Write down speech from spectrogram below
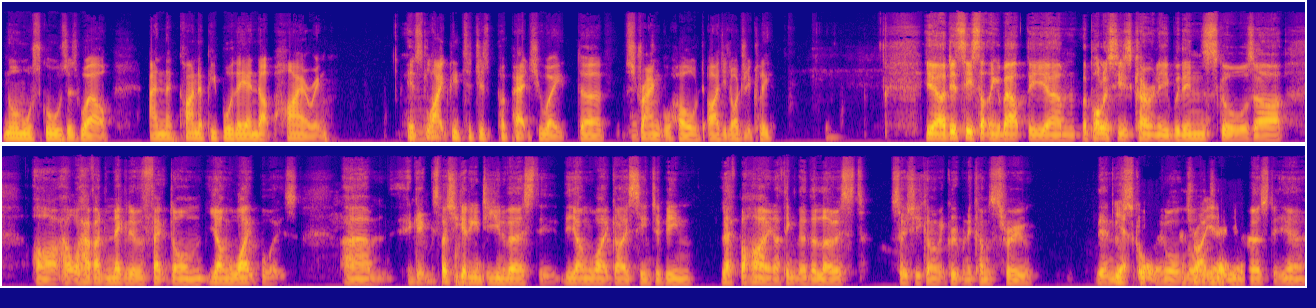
normal schools as well, and the kind of people they end up hiring, it's mm. likely to just perpetuate the stranglehold ideologically. Yeah, I did see something about the um, the policies currently within schools are are or have had a negative effect on young white boys, um, especially getting into university. The young white guys seem to have been left behind. I think they're the lowest socioeconomic group when it comes through the end yeah. of schooling or, or right, yeah. university. Yeah,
